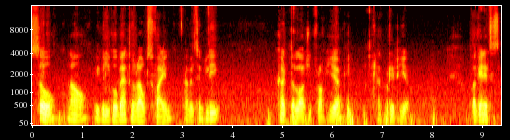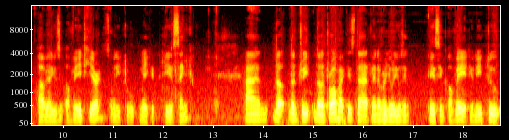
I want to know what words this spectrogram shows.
so now we will go back to routes file. I will simply cut the logic from here and put it here. Again it's uh, we are using await here so we need to make it async and the the the drawback is that whenever you're using async await you need to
